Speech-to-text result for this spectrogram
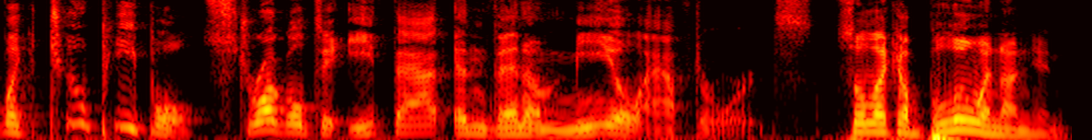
like two people struggle to eat that, and then a meal afterwards. So like a and onion.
